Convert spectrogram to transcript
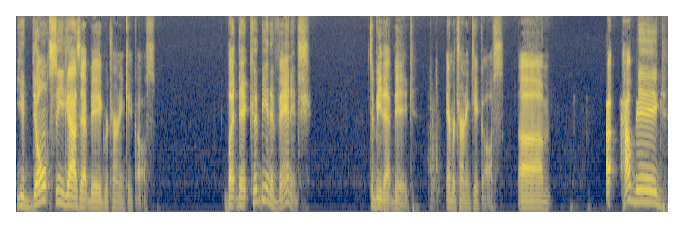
you don't see guys that big returning kickoffs. But that could be an advantage to be that big and returning kickoffs. Um, how big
